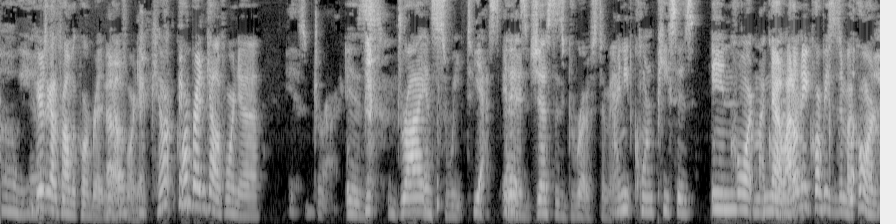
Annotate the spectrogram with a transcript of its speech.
Oh yeah. Here's I got a problem with cornbread in Uh-oh. California. Cor- cornbread in California Is dry. is dry and sweet. Yes, it and is. It just is gross to me. I need corn pieces in corn. my corn no, I don't need corn pieces in my What- corn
